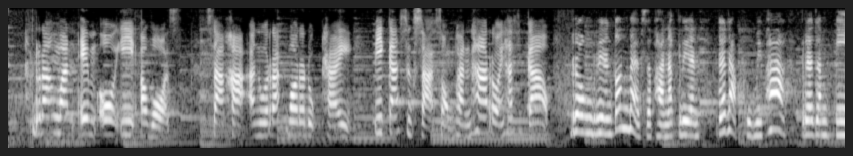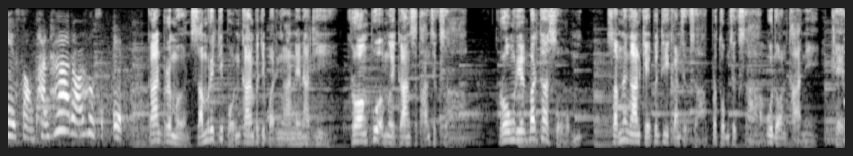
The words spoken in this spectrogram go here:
2560 รางวัล MOE Awards สาขาอนุรักษ์มรดกไทย ปีการศึกษา 2559 โรงเรียนต้นแบบสภานักเรียน ระดับภูมิภาค ประจำปี 2561 การประเมินสำฤทธิผลการปฏิบัติงานในหน้าที่ รองผู้อำนวยการสถานศึกษา โรงเรียนบ้านท่าโสมสำนักงงานเขตพื้นที่การศึกษา ประถมศึกษา อุดรธานี เขต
